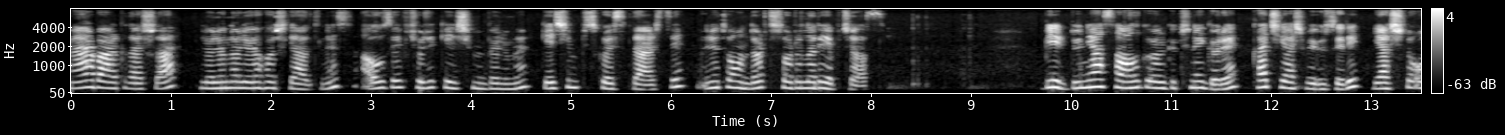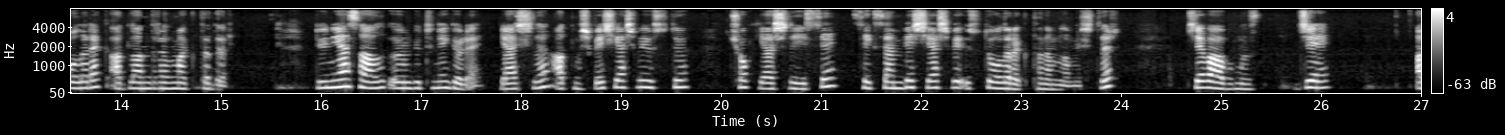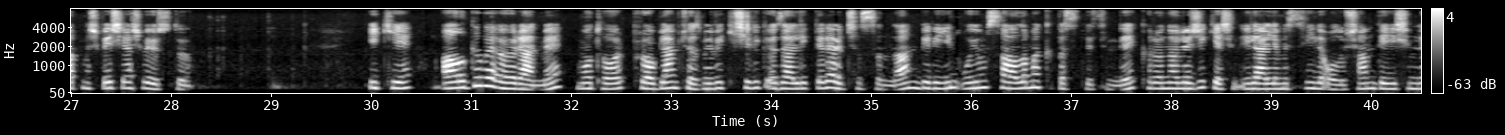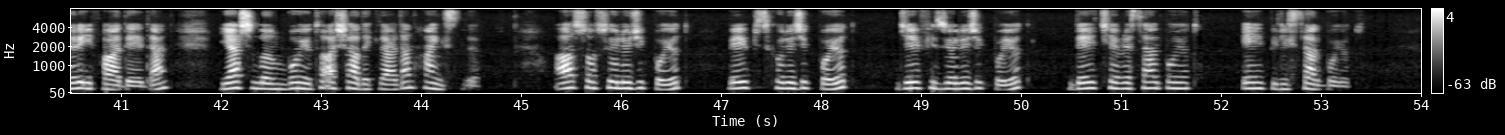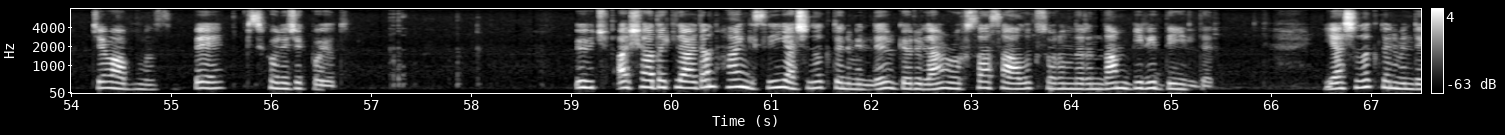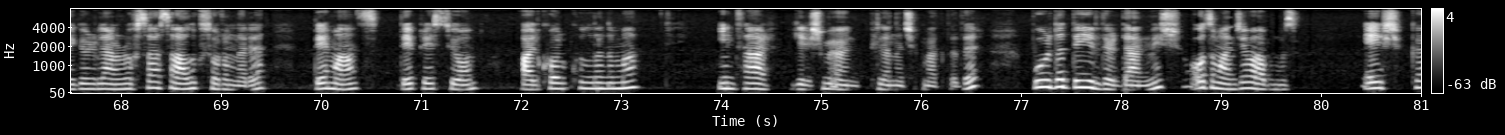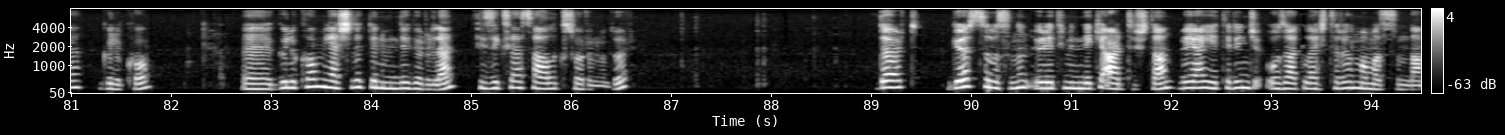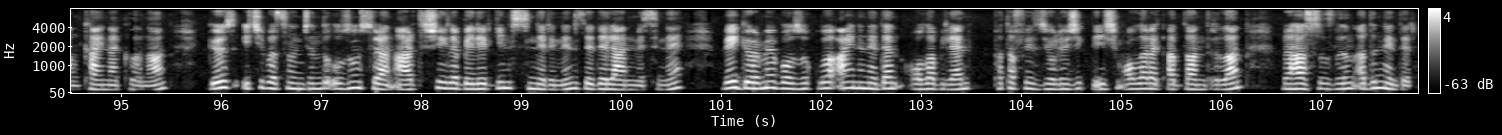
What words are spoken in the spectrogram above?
Merhaba arkadaşlar, Lolonolo'ya hoş geldiniz. AUZEF Çocuk Gelişimi Bölümü Gelişim Psikolojisi dersi Ünite 14 soruları yapacağız. 1. Dünya Sağlık Örgütü'ne göre kaç yaş ve üzeri yaşlı olarak adlandırılmaktadır? Dünya Sağlık Örgütü'ne göre yaşlı 65 yaş ve üstü, çok yaşlı ise 85 yaş ve üstü olarak tanımlamıştır. Cevabımız C 65 yaş ve üstü. 2. Algı ve öğrenme, motor, problem çözme ve kişilik özellikleri açısından bireyin uyum sağlama kapasitesinde kronolojik yaşın ilerlemesiyle oluşan değişimleri ifade eden yaşlılığın boyutu aşağıdakilerden hangisidir? A. Sosyolojik boyut B. Psikolojik boyut C. Fizyolojik boyut D. Çevresel boyut E. Bilişsel boyut Cevabımız B. Psikolojik boyut 3. Aşağıdakilerden hangisi yaşlılık döneminde görülen ruhsal sağlık sorunlarından biri değildir? Yaşlılık döneminde görülen ruhsal sağlık sorunları demans, depresyon, alkol kullanımı, intihar girişimi ön plana çıkmaktadır. Burada değildir denmiş. O zaman cevabımız E şıkkı glukom. E, glukom yaşlılık döneminde görülen fiziksel sağlık sorunudur. 4. Göz sıvısının üretimindeki artıştan veya yeterince uzaklaştırılmamasından kaynaklanan göz içi basıncında uzun süren artışıyla belirgin sinirinin zedelenmesine ve görme bozukluğu aynı neden olabilen patofizyolojik değişim olarak adlandırılan rahatsızlığın adı nedir?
